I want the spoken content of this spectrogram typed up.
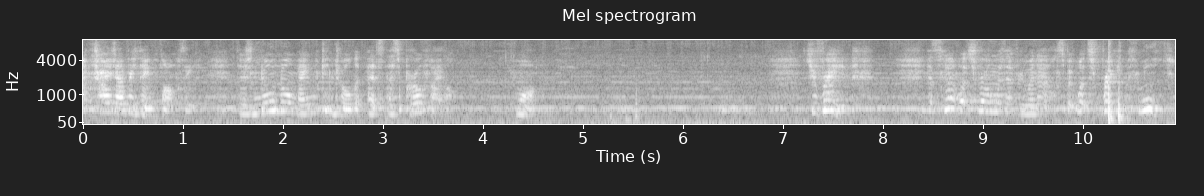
I've tried everything, Flopsy. There's no no mind control that fits this profile. What? You're right. It's not what's wrong with everyone else, but what's right with me.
